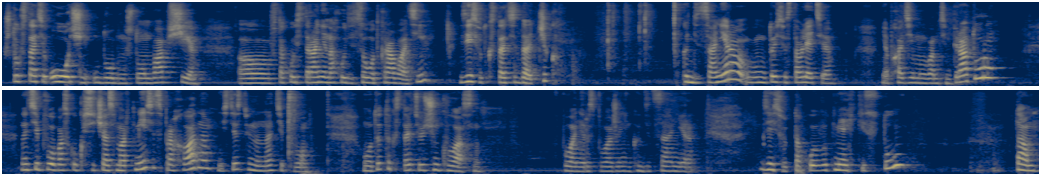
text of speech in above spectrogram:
что, кстати, очень удобно, что он вообще э, в такой стороне находится от кровати. Здесь вот, кстати, датчик кондиционера, то есть выставляйте необходимую вам температуру на тепло, поскольку сейчас март месяц, прохладно, естественно, на тепло. Вот это, кстати, очень классно в плане расположения кондиционера. Здесь вот такой вот мягкий стул. Там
